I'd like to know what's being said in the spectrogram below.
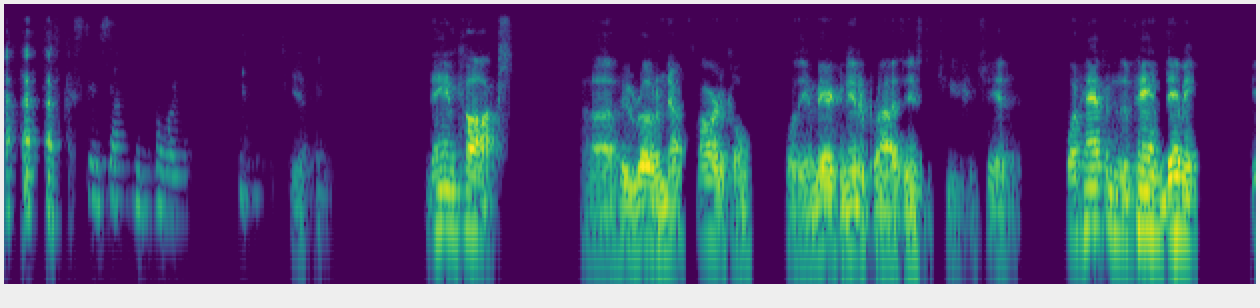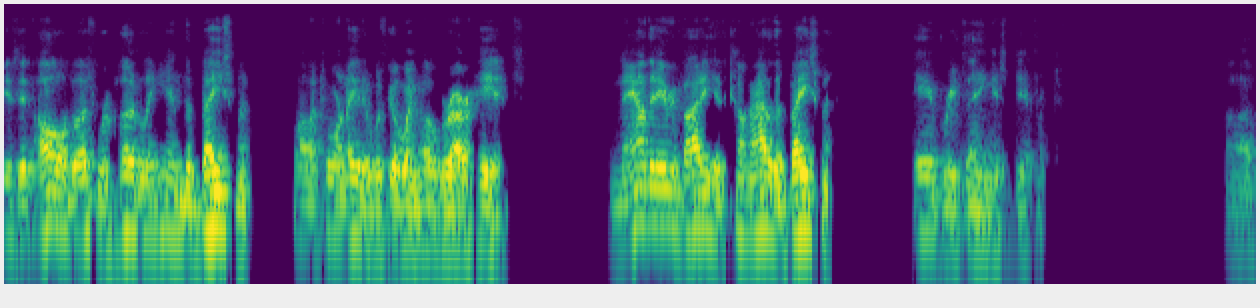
Let's do something for you. Yeah. Dan Cox, uh, who wrote an article for the American Enterprise Institution, said, What happened in the pandemic is that all of us were huddling in the basement while a tornado was going over our heads. Now that everybody has come out of the basement, everything is different. Uh,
